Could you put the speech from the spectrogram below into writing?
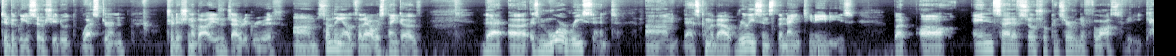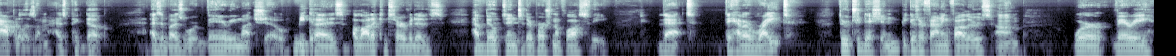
typically associated with Western traditional values, which I would agree with. Um, something else that I always think of that uh, is more recent, um, that has come about really since the 1980s, but uh, inside of social conservative philosophy, capitalism has picked up as a buzzword very much so because a lot of conservatives have built into their personal philosophy that they have a right through tradition because our founding fathers um, were very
